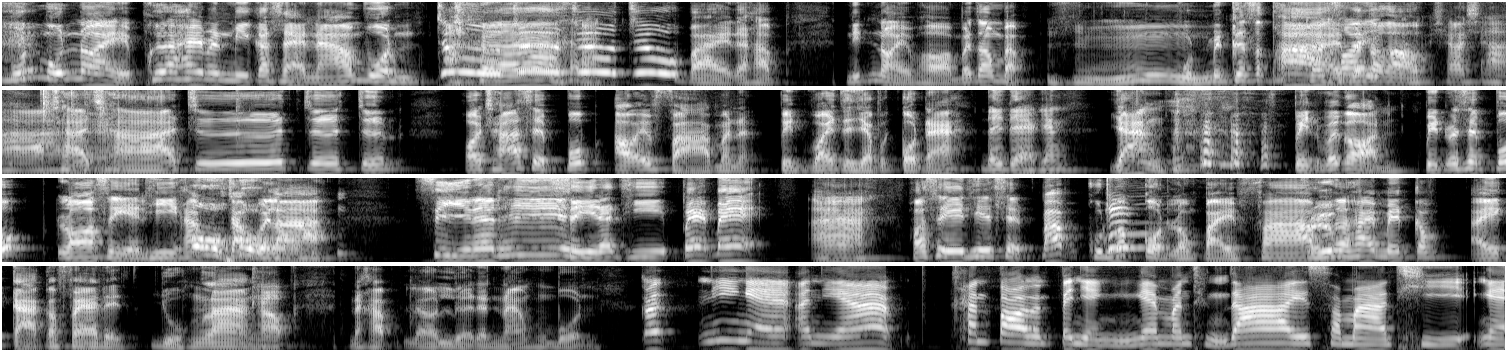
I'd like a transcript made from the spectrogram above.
หมุนหมุนๆหน่อย เพื่อให้มันมีกระแสน้ำวนจู้จู้จู้จู้ไปนะครับ นิดหน่อยพอไม่ต้องแบบอื้อหือหมุนเป็นเครื่องซักผ้าค่อยไม่ต้องเอาๆช้าช้าช้าช้าๆจืดจืดจืดพอช้าเสร็จปุ๊บเอาไอ้ฝามันอะปิดไว้แต่อย่าไปกดนะ ได้แดกยังยังปิดไว้ก่อน ปิดไว้เสร็จปุ๊บรอสี่นาทีครับโอ้โหจับเวลาสี่นาทีสี่นาทีเป๊ะ อ่าๆพอสี่นาทีเสร็จปั๊บคุณก็กดลงไปฟ้าปึ๊บเพื่อให้เม็ดกาไอ้กากกาแฟเนี่ยอยู่ข้างล่างครับนะครับ แล้วเหลือแต่น้ำข้างบน ก็นี่ไง อันเนี้ยขั้นตอนมันเป็นอย่างนี้ไงมันถึงได้สมาธิไง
